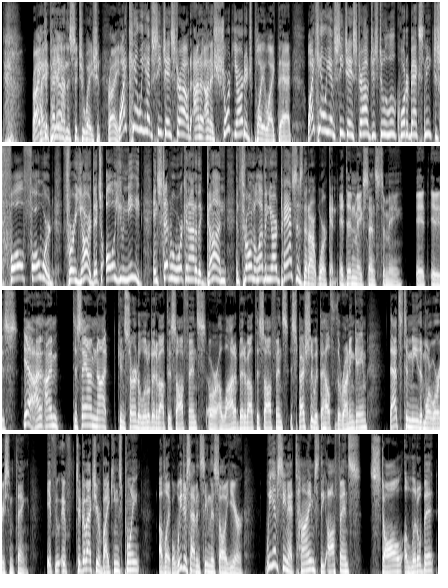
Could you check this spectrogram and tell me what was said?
Right? I- Depending yeah. on the situation. Right. Why can't we have CJ Stroud on a, on a short yardage play like that? Why can't we have CJ Stroud just do a little quarterback sneak? Just fall forward for a yard. That's all you need. Instead, we're working out of the gun and throwing 11 yard passes that aren't working. It didn't make sense to me. It is, yeah, I, I'm to say I'm not concerned a little bit about this offense or a lot of bit about this offense, especially with the health of the running game. That's to me the more worrisome thing. If if to go back to your Vikings point of like, well, we just haven't seen this all year. We have seen at times the offense stall a little bit,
